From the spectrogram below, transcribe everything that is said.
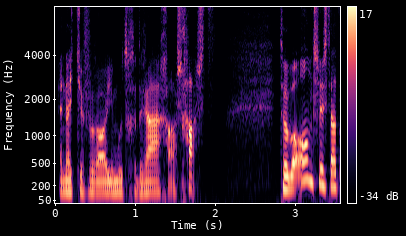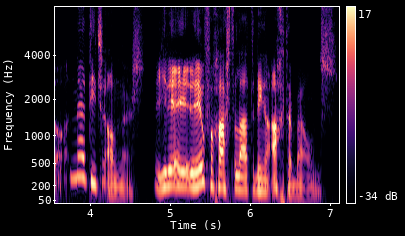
En dat je vooral je moet gedragen als gast. Terwijl bij ons is dat net iets anders. Heel veel gasten laten dingen achter bij ons.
